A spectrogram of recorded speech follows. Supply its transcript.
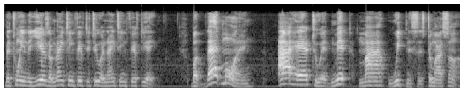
between the years of 1952 and 1958. But that morning, I had to admit my weaknesses to my son,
